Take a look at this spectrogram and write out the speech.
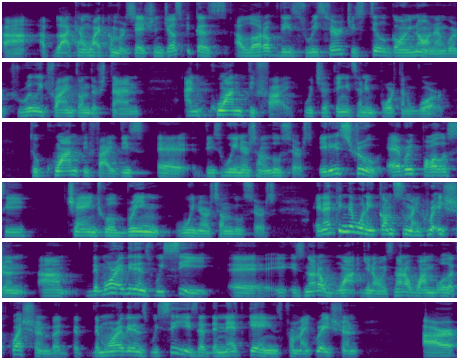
a, black and white conversation, just because a lot of this research is still going on, and we're really trying to understand and quantify, which I think is an important word, to quantify these uh, these winners and losers. It is true, every policy change will bring winners and losers, and I think that when it comes to migration, um, the more evidence we see, uh, is not a one, you know, it's not a one bullet question, but the, the more evidence we see is that the net gains from migration are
